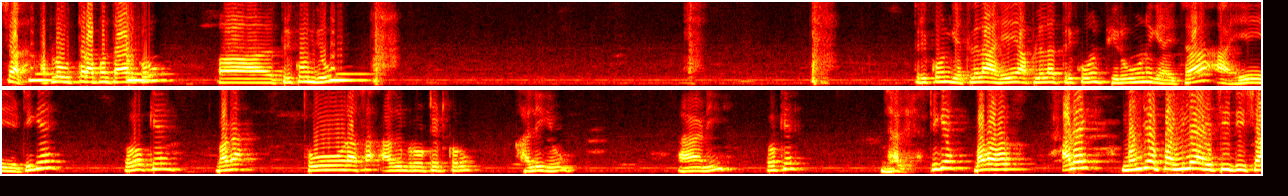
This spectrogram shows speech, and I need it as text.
चल आपलं उत्तर आपण तयार करू. अं, त्रिकोण घेऊ. त्रिकोण घेतलेला आहे. आपल्याला त्रिकोण फिरवून घ्यायचा आहे. ठीक आहे? ओके. बघा थोडासा अजून रोटेट करू. खाली घेऊ. आणि ओके. झाले. ठीक आहे? बघा बरं. आले? म्हणजे पहिल्या ह्याची दिशा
